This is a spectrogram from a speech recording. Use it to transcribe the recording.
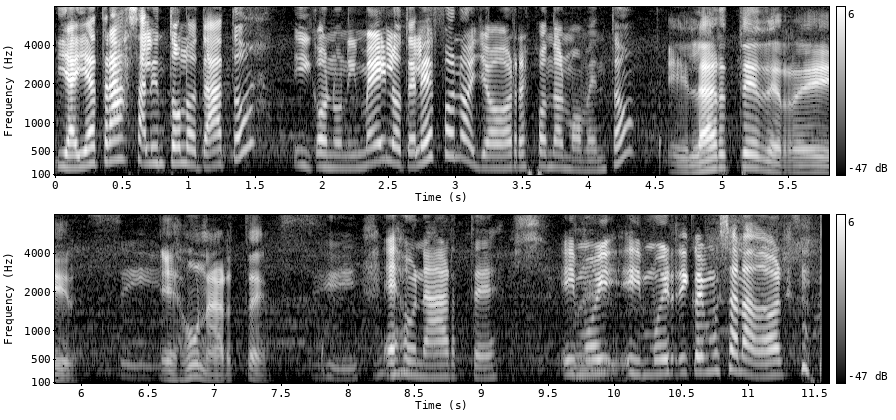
y ahí atrás salen todos los datos y con un email o teléfono yo respondo al momento. El arte de reír. Sí, Es un arte. sí, es un arte y muy, y muy rico y muy sanador.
